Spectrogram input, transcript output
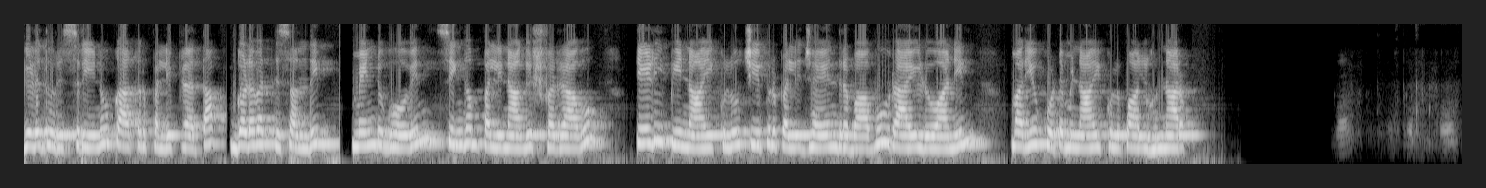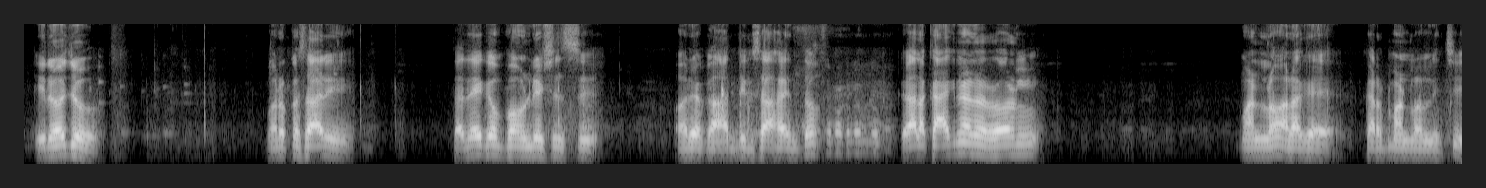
గిడదూరి శ్రీను కాకరపల్లి ప్రతాప్ గొడవర్తి సందీప్ మెండు గోవింద్ సింగంపల్లి నాగేశ్వరరావు టీడీపీ నాయకులు చీపురుపల్లి జయేంద్రబాబు రాయుడు అనిల్ మరియు కూటమి నాయకులు పాల్గొన్నారు. ఈరోజు మరొకసారి తదేకం ఫౌండేషన్స్ వారి యొక్క ఆర్థిక సహాయంతో ఇవాళ కాకినాడ రూరల్ మండలం అలాగే కరప మండలం నుంచి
